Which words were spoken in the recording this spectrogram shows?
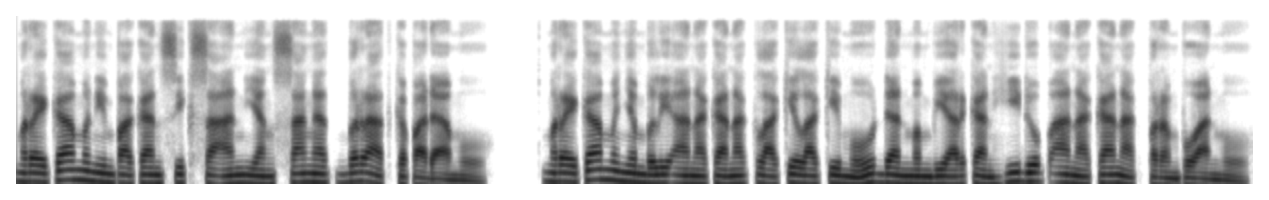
Mereka menimpakan siksaan yang sangat berat kepadamu. Mereka menyembeli anak-anak laki-lakimu dan membiarkan hidup anak-anak perempuanmu.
